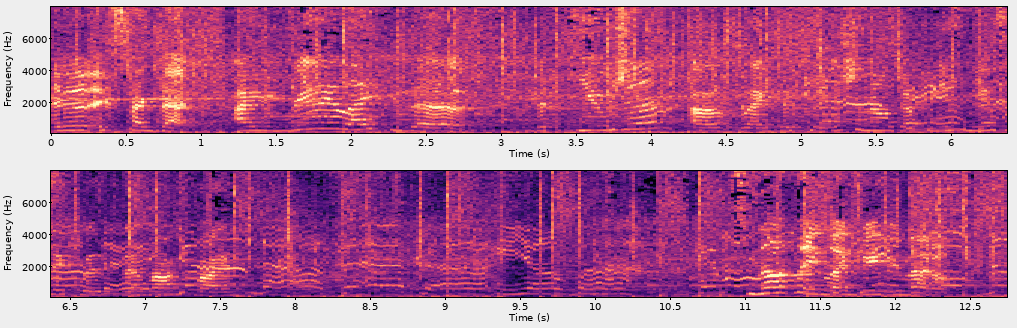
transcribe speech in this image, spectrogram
I didn't expect that. I really like the the fusion of like the traditional Japanese music with the rock vibe. It's nothing like Babymetal.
